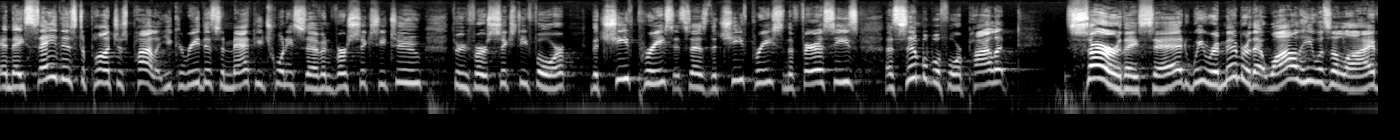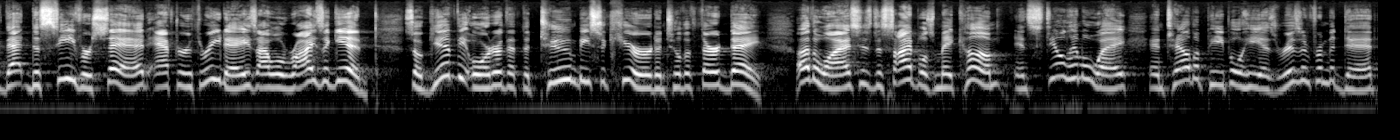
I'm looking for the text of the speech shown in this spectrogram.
and they say this to Pontius Pilate. You can read this in Matthew 27, verse 62 through verse 64. The chief priests, it says, the chief priests and the Pharisees assemble before Pilate. Sir, they said, we remember that while he was alive, that deceiver said, After three days I will rise again. So give the order that the tomb be secured until the third day. Otherwise, his disciples may come and steal him away and tell the people he has risen from the dead,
